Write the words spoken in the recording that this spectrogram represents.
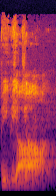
be be gone.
